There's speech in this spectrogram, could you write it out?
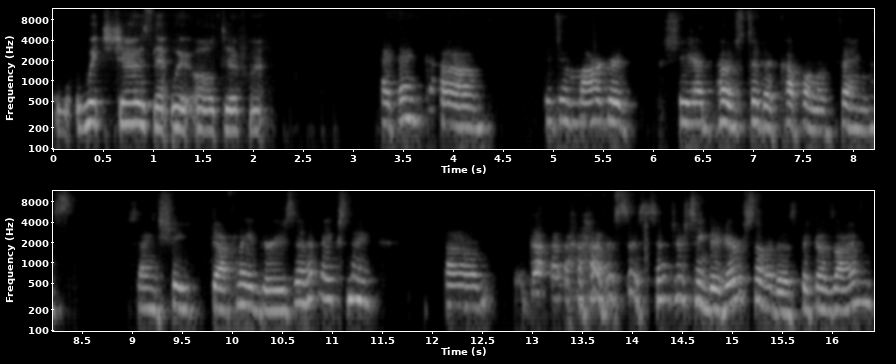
Which shows that we're all different. I think, um, you, Margaret, she had posted a couple of things saying she definitely agrees, and it makes me, um, it's, it's interesting to hear some of this because I'm,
